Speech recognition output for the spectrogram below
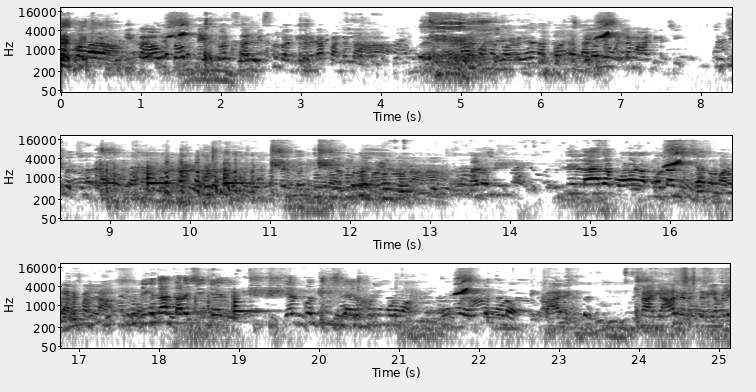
இப்ப அவுட் ஆஃப் நெட்வொர்க் சர்வீஸ் வந்து என்னடா பண்ணலாம்? இது உள்ள மாட்டிக்கிச்சு. குச்சி பில்லு இல்லாத போனா நான் பொண்டாட்டி சேர்க்க மாட்டேன் நீங்க தான் கடைசி தேதி. ஹெல்ப் பீஸ்ல எப்படி மூடுவான்? பாரு. நான் யாரு எனக்கு தெரியாமல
